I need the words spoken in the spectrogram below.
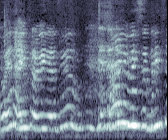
Buena improvisación. Ay, mi sonrisa.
